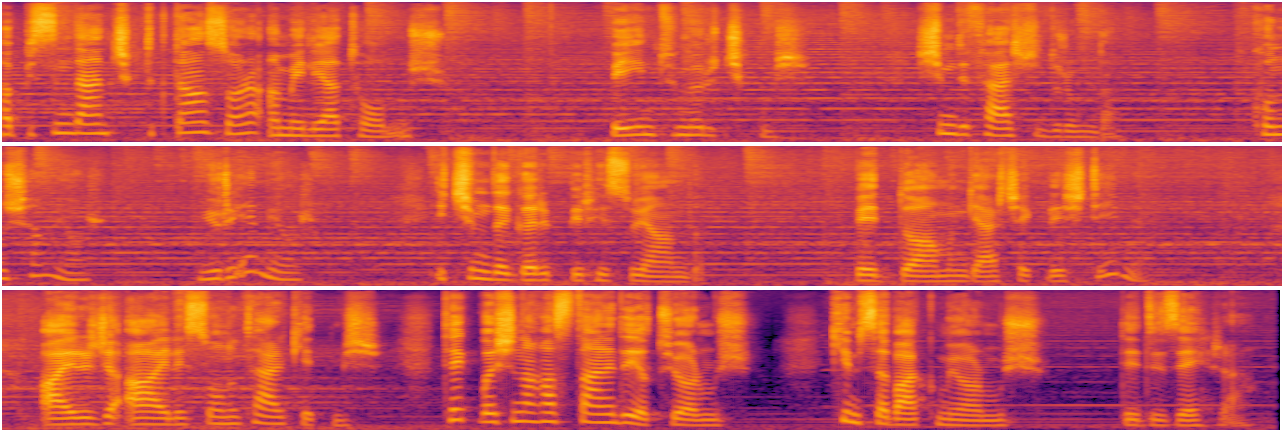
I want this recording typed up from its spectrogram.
Hapisinden çıktıktan sonra ameliyat olmuş. Beyin tümörü çıkmış. Şimdi felçli durumda. Konuşamıyor, yürüyemiyor. İçimde garip bir his uyandı. Bedduamın gerçekleştiği mi? Ayrıca ailesi onu terk etmiş. Tek başına hastanede yatıyormuş. Kimse bakmıyormuş, dedi Zehra.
